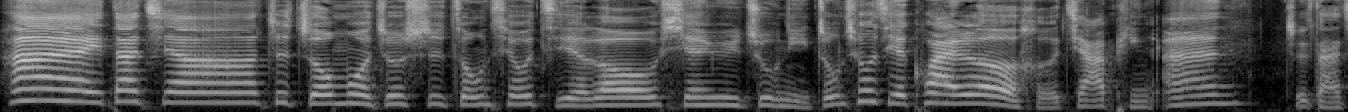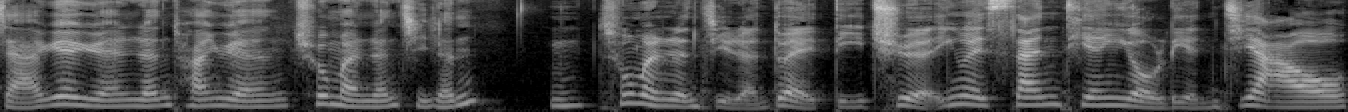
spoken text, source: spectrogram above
嗨，大家！这周末就是中秋节喽，先预祝你中秋节快乐，阖家平安。祝大家月圆人团圆，出门人挤人。嗯，出门人挤人，对，的确，因为三天有连假哦。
